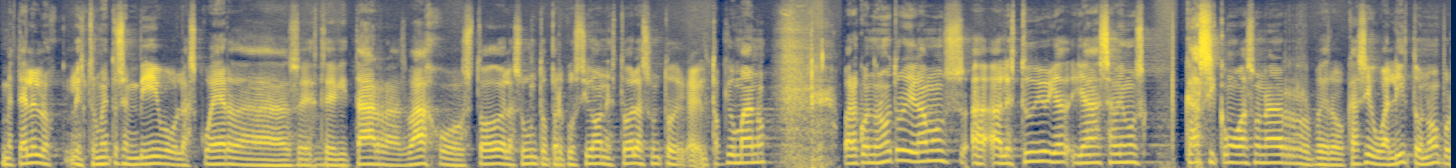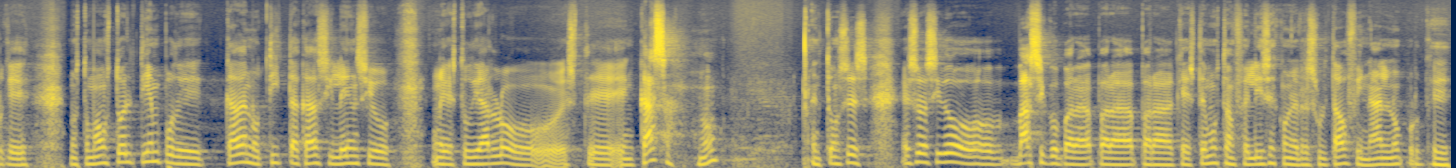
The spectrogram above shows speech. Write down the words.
meterle los, los instrumentos en vivo, las cuerdas, este, guitarras, bajos, todo el asunto, percusiones, todo el asunto, el toque humano, para cuando nosotros llegamos a- al estudio ya, ya sabemos casi cómo va a sonar, pero casi igualito, ¿no? Porque nos tomamos todo el tiempo de cada notita, cada silencio, eh, estudiarlo este, en casa, ¿no? Entonces, eso ha sido básico para, para- para que estemos tan felices con el resultado final, ¿no? Porque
